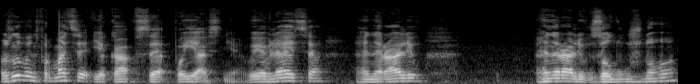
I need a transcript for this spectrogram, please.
Важлива інформація, яка все пояснює. Виявляється, генералів, генералів Залужного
